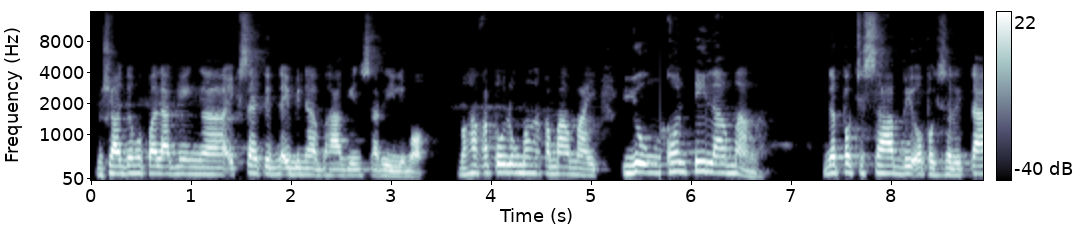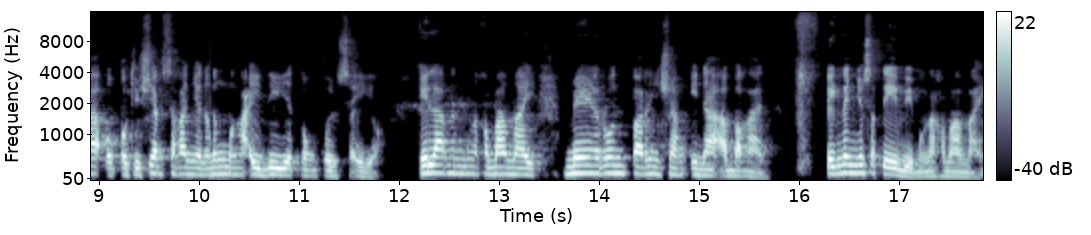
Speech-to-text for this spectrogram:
Masyado mo palaging ah, excited na ibinabahagi yung sarili mo. Makakatulong mga kamamay yung konti lamang na pagsasabi o pagsalita o pag-share sa kanya ng mga idea tungkol sa iyo. Kailangan mga kamamay, meron pa rin siyang inaabangan. Tingnan nyo sa TV, mga kamamay,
